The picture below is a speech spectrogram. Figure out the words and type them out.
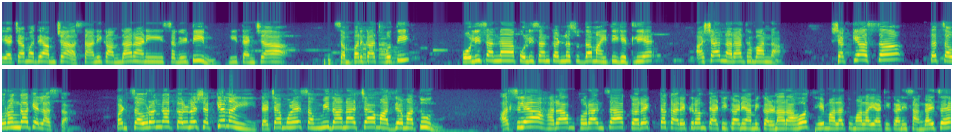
याच्यामध्ये आमच्या स्थानिक आमदार आणि सगळी टीम ही त्यांच्या संपर्कात. होती. पोलिसांना पोलिसांकडनं सुद्धा माहिती घेतली आहे. अशा नराधमांना शक्य असतं तर चौरंगा केला असता. पण चौरंगा करणं शक्य नाही. त्याच्यामुळे संविधानाच्या माध्यमातून असल्या हरामखोरांचा करेक्ट कार्यक्रम त्या ठिकाणी आम्ही करणार आहोत हे मला तुम्हाला या ठिकाणी सांगायचं आहे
